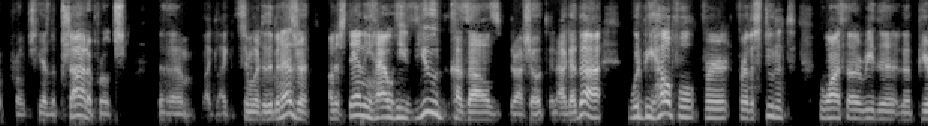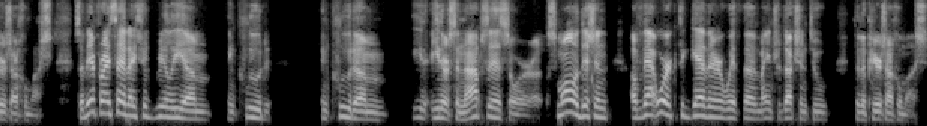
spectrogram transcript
approach. He has the pshat approach, um, like like similar to the Ibn Ezra. Understanding how he viewed Chazal's drashot and Agadah would be helpful for for the student who wants to read the the Pirush Chumash. So therefore, I said I should really um, include include um, e- either a synopsis or a small edition of that work together with uh, my introduction to to the Pirush Chumash.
